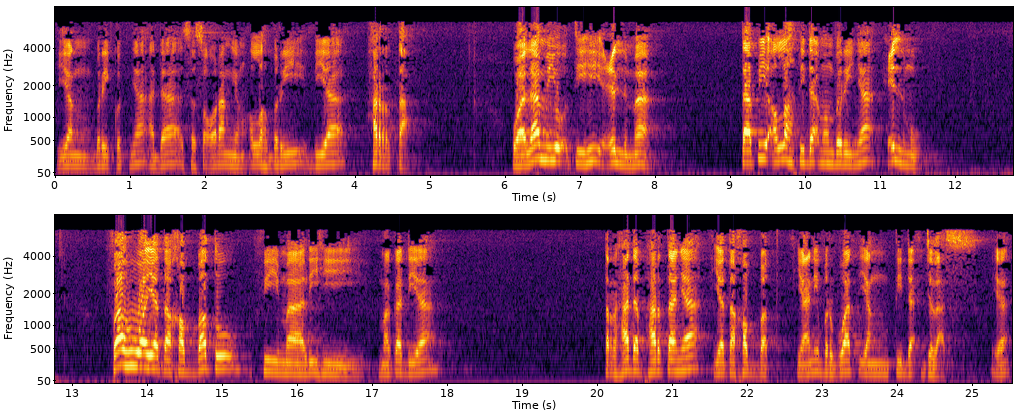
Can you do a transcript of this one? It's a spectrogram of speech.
yang berikutnya ada seseorang yang Allah beri dia harta. Walam yu'tihi ilma. Tapi Allah tidak memberinya ilmu. Fahuwa yatakhabbatu fi malihi. Maka dia terhadap hartanya yatakhabbat, yakni berbuat yang tidak jelas, ya.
